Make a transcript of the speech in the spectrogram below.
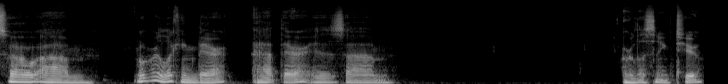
So um, what we're looking there at there is, um, or listening to,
